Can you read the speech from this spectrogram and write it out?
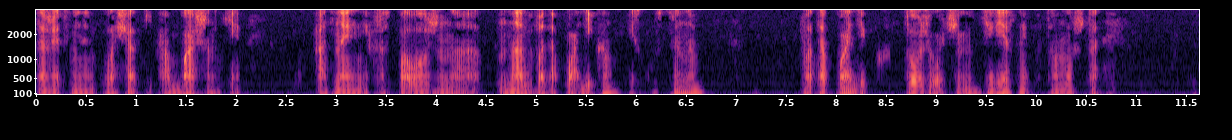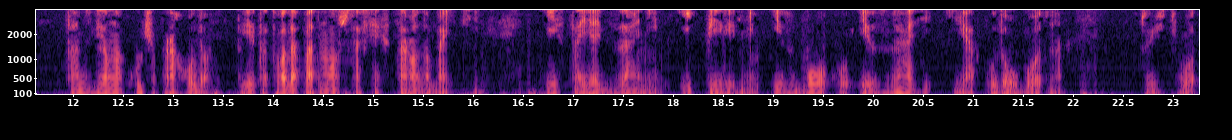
Даже это не площадки, а башенки. Одна из них расположена над водопадиком искусственным. Водопадик тоже очень интересный, потому что там сделана куча проходов. Ты этот водопад можешь со всех сторон обойти. И стоять за ним, и перед ним, и сбоку, и сзади, и откуда угодно. То есть вот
